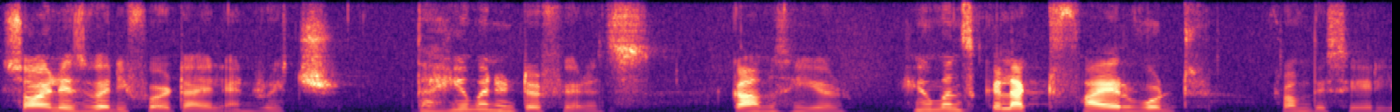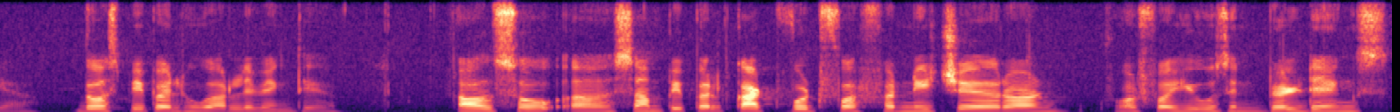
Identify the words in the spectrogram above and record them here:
Soil is very fertile and rich the human interference comes here. Humans collect firewood from this area, those people who are living there. Also, uh, some people cut wood for furniture or, or for use in buildings.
